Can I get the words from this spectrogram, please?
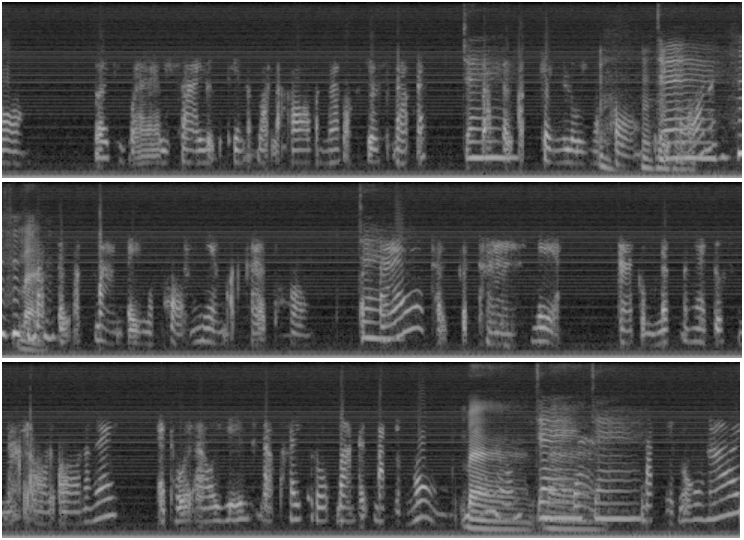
បងទៅជាវាវិសាលលើកធានបទល្អប៉ុណ្ណាក៏ខ្ជិលស្ដាប់ដែរចា៎ទៅអត់ចេញលុយមកផងចា៎បាទទៅអត់បានអីមកផងញ៉ាំអត់កើតផង តែត្រូវគិតថានេះអាគំនិតហ្នឹងឯងទស្សនៈល្អល្អហ្នឹងឯងតែធ្វើឲ្យយើងស្ដាប់ឲ្យគ្របបានទៅបាត់ល្ងងបាទចាចាបាត់ល្ងងហើយ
